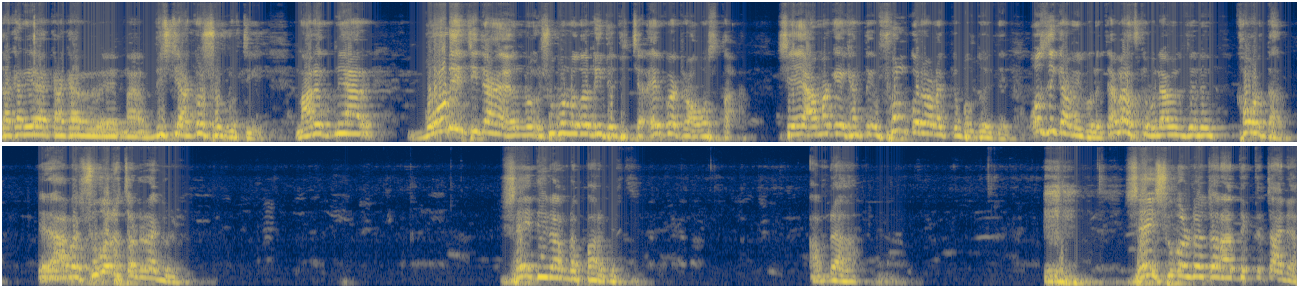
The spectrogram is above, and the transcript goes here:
জাকারিয়া কাকার দৃষ্টি আকর্ষণ করছি। মানিক মিয়ার বডি চিটা সুবর্ণচর নিতে দিচ্ছে এরকম একটা অবস্থা। সে আমাকে এখান থেকে ফোন করে অনেককে বলতে হয়েছে, ওসিকে আমি বলেছি আমি আজকে বলি, আমি খবরদার। এরা আবার সুবর্ণচরের আগুনি সেই দিন আমরা পার করেছি। আমরা সেই সুবর্ণচর আর দেখতে চাই না,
